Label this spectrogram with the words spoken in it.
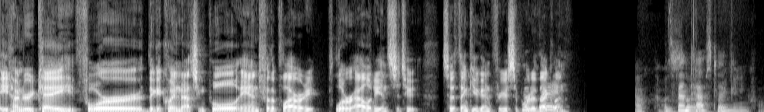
800k for the Gitcoin matching pool and for the Plurality Plurality Institute. So thank you again for your support Oh, of that, great. Glen. Yeah, that was uh, fantastic. very meaningful.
